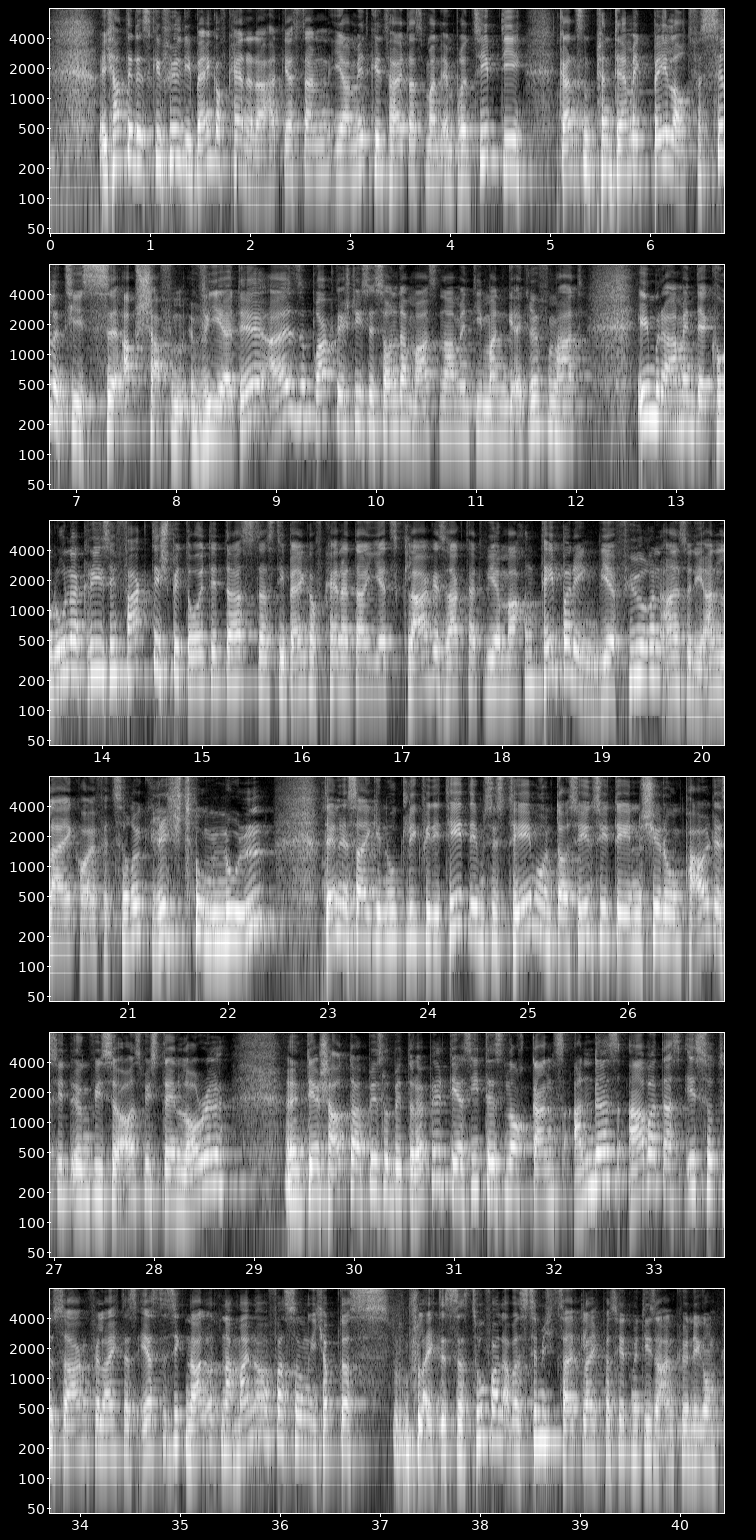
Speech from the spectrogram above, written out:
Ich hatte das Gefühl, die Bank of Canada hat gestern ja mitgeteilt, dass man im Prinzip die ganzen Pandemic Bailout Facilities äh, abschaffen werde, also praktisch diese Sondermaßnahmen, die man ergriffen hat im Rahmen der Corona-Krise. Faktisch bedeutet das, dass die Bank of Canada jetzt klar gesagt hat, wir machen Tapering, wir führen also die Anleihekäufe zurück Richtung Null, denn es sei genug Liquidität im System und da sehen Sie den Jerome Paul, der sieht irgendwie so aus wie Stan Laurel. Der schaut da ein bisschen betröppelt, der sieht es noch ganz anders, aber das ist sozusagen vielleicht das erste Signal und nach meiner Auffassung, ich habe das, vielleicht ist das Zufall, aber es ist ziemlich zeitgleich passiert mit dieser Ankündigung,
